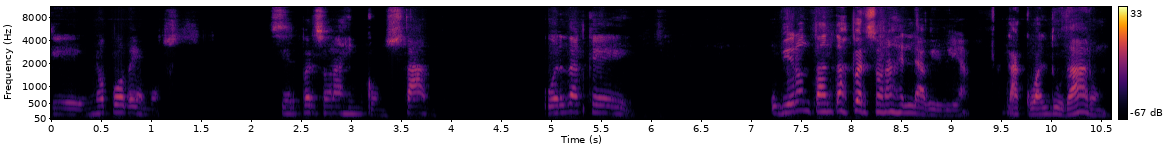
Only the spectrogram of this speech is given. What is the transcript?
Porque no podemos ser personas inconstantes. Recuerda que hubieron tantas personas en la Biblia, la cual dudaron.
